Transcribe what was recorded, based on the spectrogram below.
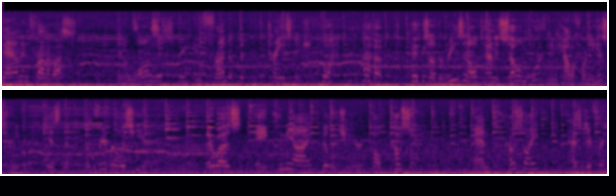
down in front of us, and along this street in front of the train station. So the reason Old Town is so important in California history is that the river was here. There was a Kumeyaay village here called Kosoi, and Kosoi has different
